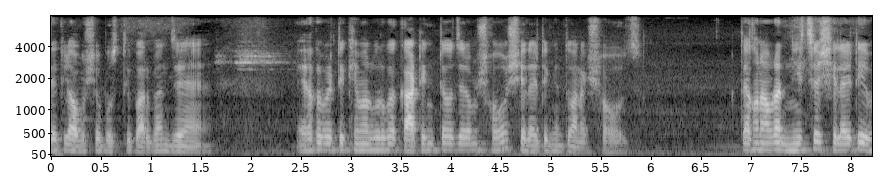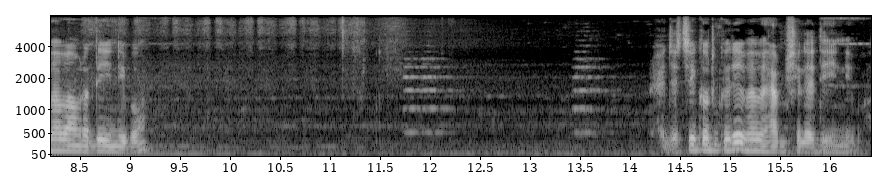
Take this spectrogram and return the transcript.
দেখলে অবশ্যই বুঝতে পারবেন যে এরকম একটি খেমার বোরকা কাটিংটাও যেরকম সহজ, সেলাইটা কিন্তু অনেক সহজ। তো এখন আমরা নিচে সেলাইটি এভাবে আমরা দিয়ে নিব। যে চিকন করে এভাবে হ্যাম সেলাই দিয়ে নিব।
